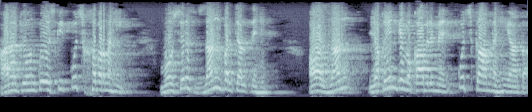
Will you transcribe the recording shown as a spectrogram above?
حالانکہ ان کو اس کی کچھ خبر نہیں، وہ صرف زن پر چلتے ہیں۔ اور زن یقین کے مقابلے میں کچھ کام نہیں آتا۔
